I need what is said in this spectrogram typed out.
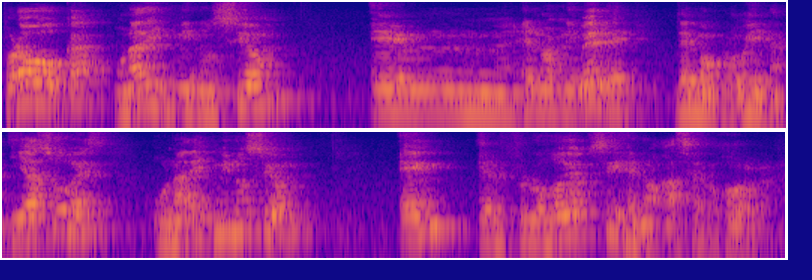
provoca una disminución en, en los niveles de hemoglobina y a su vez una disminución en el flujo de oxígeno hacia los órganos.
